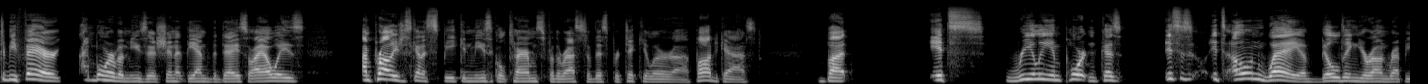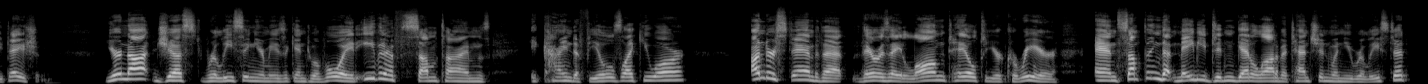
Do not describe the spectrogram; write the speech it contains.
to be fair, I'm more of a musician at the end of the day, so I always, I'm probably just going to speak in musical terms for the rest of this particular uh, podcast. but it's really important because this is its own way of building your own reputation. You're not just releasing your music into a void, even if sometimes it kind of feels like you are. Understand that there is a long tail to your career, and something that maybe didn't get a lot of attention when you released it,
